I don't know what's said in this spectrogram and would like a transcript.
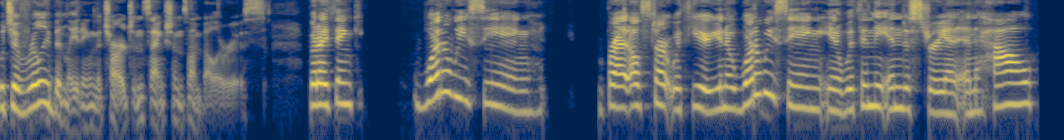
which have really been leading the charge in sanctions on Belarus. But I think what are we seeing? Brett i'll start with you you know what are we seeing you know within the industry and, and how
